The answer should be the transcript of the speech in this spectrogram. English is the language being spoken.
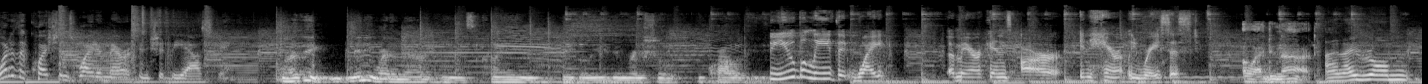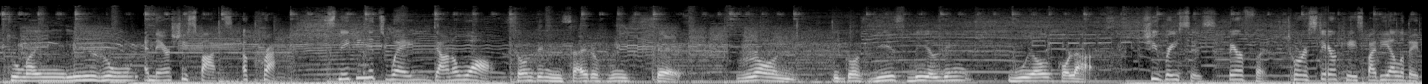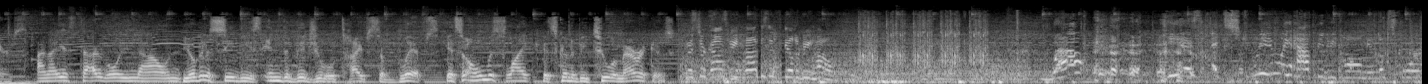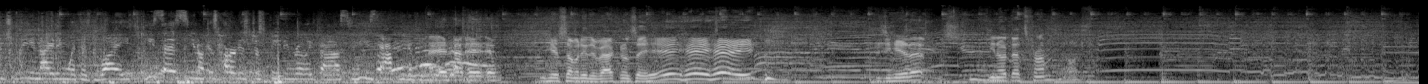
What are the questions white Americans should be asking? Well, I think many white Americans claim they believe in racial equality. Do you believe that white Americans are inherently racist? Oh, I do not. And I roam to my living room. And there she spots a crack snaking its way down a wall. Something inside of me says, run, because this building will collapse. She races, barefoot, toward a staircase by the elevators. And I start going down. You're going to see these individual types of blips. It's almost like it's going to be two Americas. Mr. Cosby, how does it feel to be home? Well, he is extremely happy to be home. He looks forward to reuniting with his wife. He says, you know, his heart is just beating really fast and he's happy to be And, home. and- and you hear somebody in the background say, hey, hey, hey. Did you hear that? Do you know what that's from?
